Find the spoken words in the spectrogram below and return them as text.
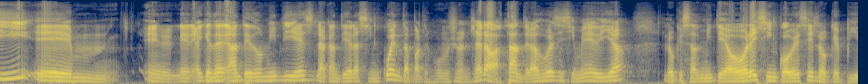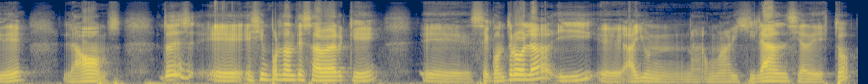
Y em, antes de 2010 la cantidad era 50 partes por millón, ya era bastante, era dos veces y media lo que se admite ahora y cinco veces lo que pide la OMS. Entonces eh, es importante saber que eh, se controla y eh, hay una, vigilancia de esto.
